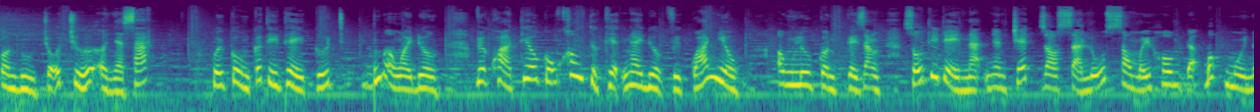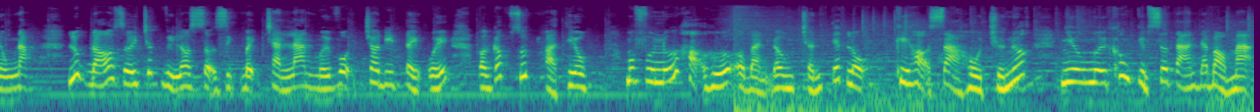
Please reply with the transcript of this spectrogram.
còn đủ chỗ chứa ở nhà xác. Cuối cùng các thi thể cứ đứng ở ngoài đường, việc hỏa thiêu cũng không thực hiện ngay được vì quá nhiều. Ông Lưu còn kể rằng số thi thể nạn nhân chết do xả lũ sau mấy hôm đã bốc mùi nồng nặc. Lúc đó giới chức vì lo sợ dịch bệnh tràn lan mới vội cho đi tẩy uế và gấp rút hỏa thiêu. Một phụ nữ họ hứa ở bản Đông Trấn tiết lộ, khi họ xả hồ chứa nước, nhiều người không kịp sơ tán đã bỏ mạng,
